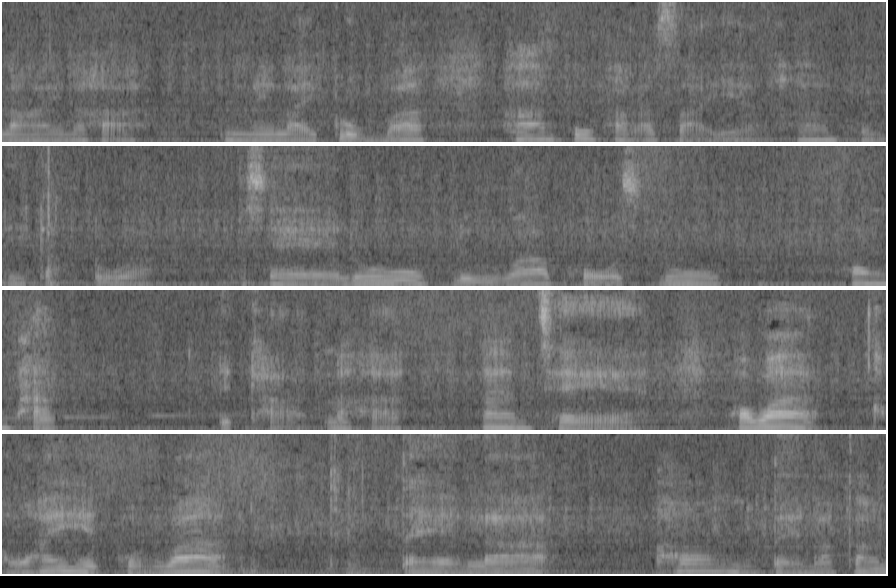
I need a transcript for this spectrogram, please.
ไลน์นะคะในไลน์กลุ่มว่า ห้ามผู้พักอาศัยอะห้ามคนที่กักตัว แชร์รูปหรือว่าโพสต์รูปห้องพักเด็ดขาดนะคะ ห้ามแชร์ เพราะว่าเขาให้เหตุผลว่า แต่ละห้องแต่ละการ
